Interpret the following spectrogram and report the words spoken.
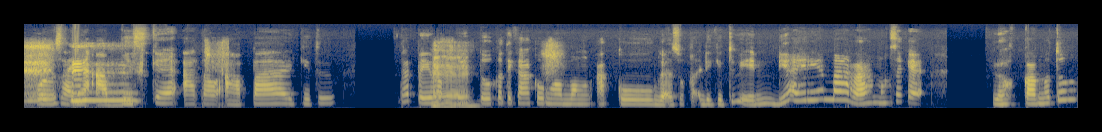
pulsanya habis kayak atau apa gitu. Tapi waktu Eh. itu ketika aku ngomong aku nggak suka digituin, dia akhirnya marah. Maksudnya kayak, loh kamu tuh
